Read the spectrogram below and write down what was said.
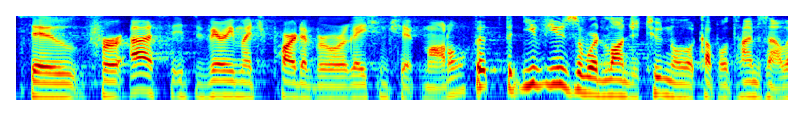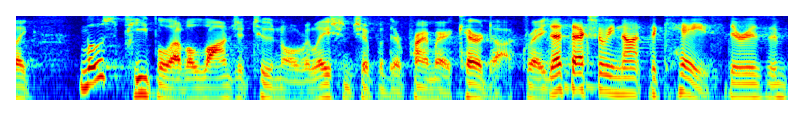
So for us, it's very much part of a relationship model. But but you've used the word longitudinal a couple of times now. Like most people have a longitudinal relationship with their primary care doc, right? That's actually not the case. There is a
